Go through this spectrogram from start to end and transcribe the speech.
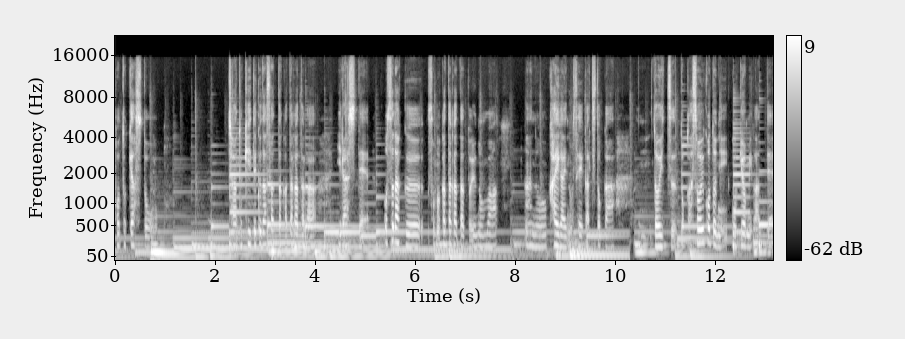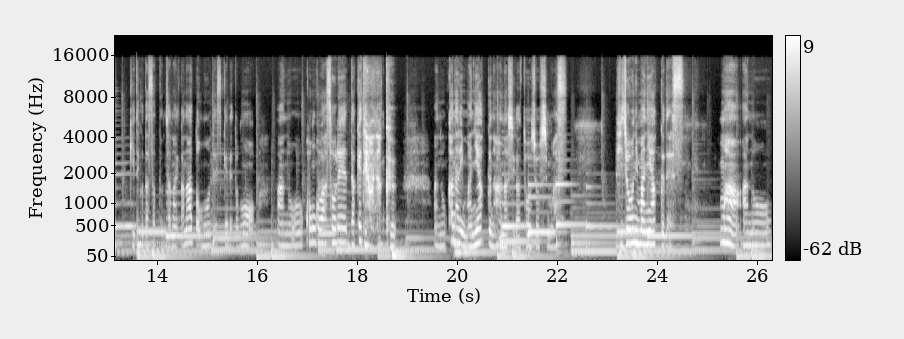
ポッドキャストをちゃんと聞いてくださった方々がいらしておそらくその方々というのはあの海外の生活とか、うん、ドイツとかそういうことにご興味があって聞いてくださったんじゃないかなと思うんですけれどもあの今後はそれだけではなく あのかなりマニアックな話が登場します。非常にマニアックです。まああの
